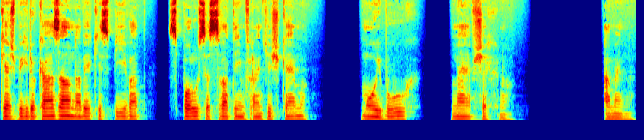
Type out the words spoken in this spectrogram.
Kéž bych dokázal navěky zpívat spolu se svatým Františkem, můj Bůh, mé všechno. Amen.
